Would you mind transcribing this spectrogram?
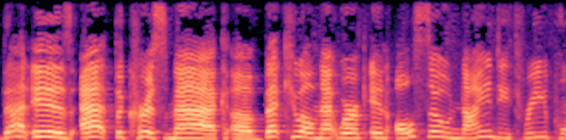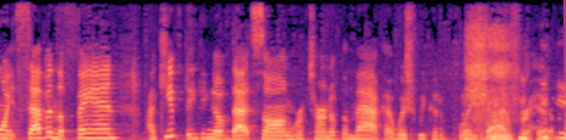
That is at the Chris Mack of BetQL Network and also 93.7 The Fan. I keep thinking of that song, Return of the Mack. I wish we could have played that for him.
